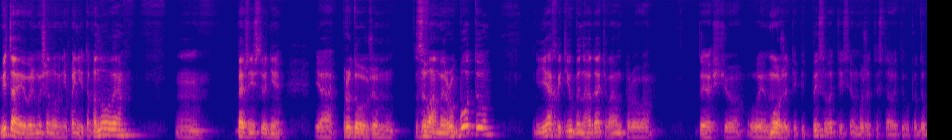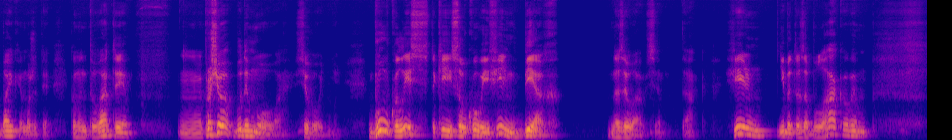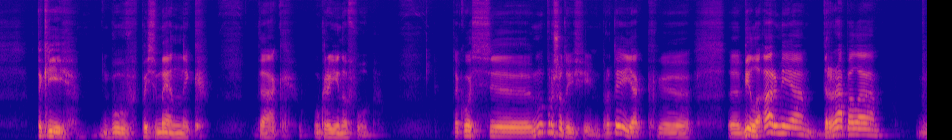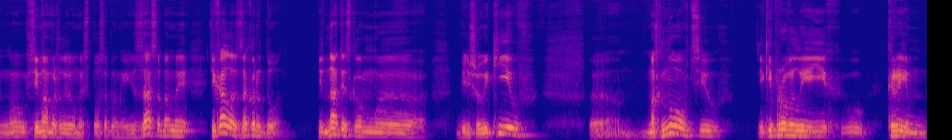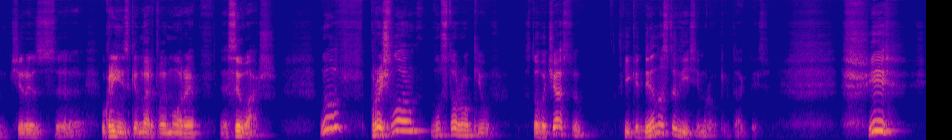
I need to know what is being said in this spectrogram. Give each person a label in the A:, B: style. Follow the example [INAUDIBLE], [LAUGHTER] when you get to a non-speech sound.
A: Вітаю, вельми шановні пані та панове. Перш ніж сьогодні я продовжу з вами роботу, я хотів би нагадати вам про те, що ви можете підписуватися, можете ставити вподобайки, можете коментувати. Про що буде мова сьогодні? Був колись такий совковий фільм Біг називався. Так. Фільм, нібито за Булгаковим. Такий був письменник, так, українофоб. Так ось, е, ну, про що той фільм? Про те, як е, е, Біла армія драпала ну, всіма можливими способами і засобами тікала за кордон під натиском е, більшовиків, е, махновців, які провели їх у Крим через е, українське мертве море Сиваш. Ну, пройшло ну, 100 років з того часу. Скільки? 98 років, так десь. І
